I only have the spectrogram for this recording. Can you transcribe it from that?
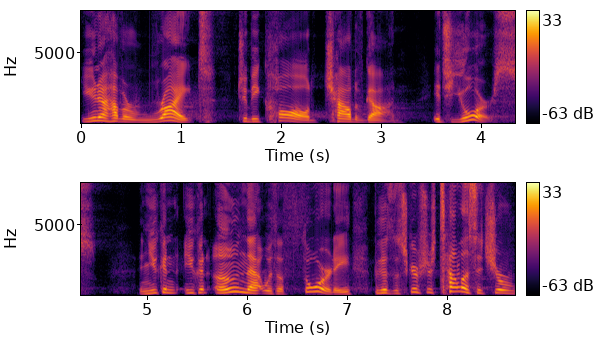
you now have a right to be called child of God. It's yours. And you can, you can own that with authority because the scriptures tell us it's your,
